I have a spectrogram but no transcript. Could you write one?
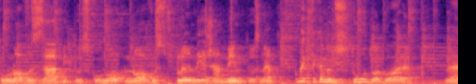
com novos hábitos, com no, novos planejamentos, né? Como é que fica meu estudo agora? Né?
